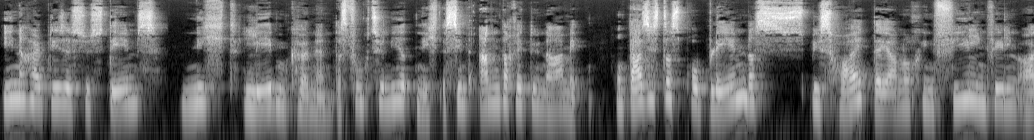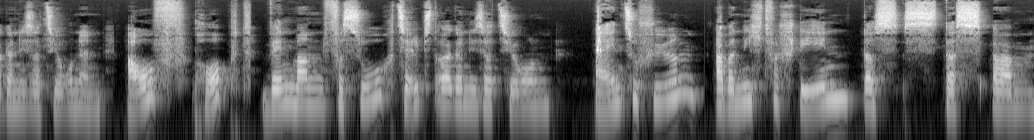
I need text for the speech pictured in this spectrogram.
innerhalb dieses Systems nicht leben können. Das funktioniert nicht. Es sind andere Dynamiken. Und das ist das Problem, das bis heute ja noch in vielen, vielen Organisationen aufpoppt, wenn man versucht, Selbstorganisation einzuführen, aber nicht verstehen, dass, dass, ähm,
